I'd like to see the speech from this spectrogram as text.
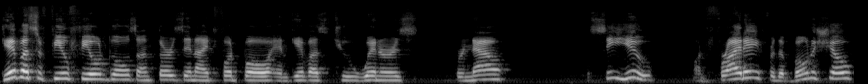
Give us a few field goals on Thursday night football and give us two winners. For now, we'll see you on Friday for the bonus show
